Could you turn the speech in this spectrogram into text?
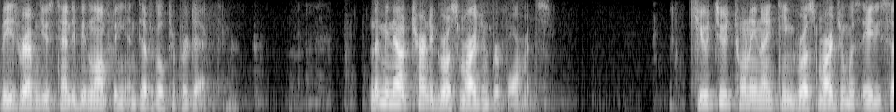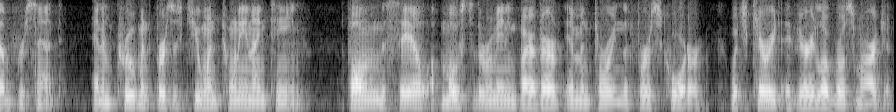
These revenues tend to be lumpy and difficult to predict. Let me now turn to gross margin performance. Q2 2019 gross margin was 87%, an improvement versus Q1 2019, following the sale of most of the remaining Bioverativ inventory in the first quarter, which carried a very low gross margin.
